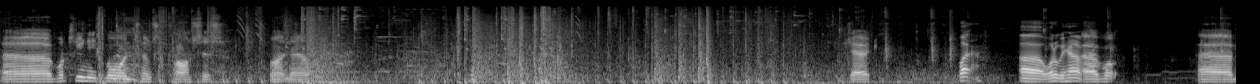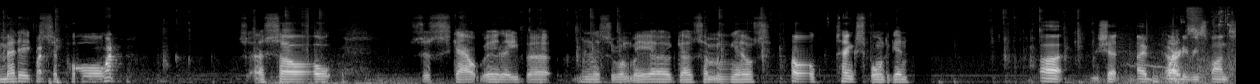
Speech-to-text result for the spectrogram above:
Uh, what do you need more in terms of classes right now? Jack? What? Uh, what do we have? Uh, what? Uh, medic, What? support, What? assault, just scout really, but unless you want me to go something else. Oh, tank spawned again. Uh, shit. I already What? respawned.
